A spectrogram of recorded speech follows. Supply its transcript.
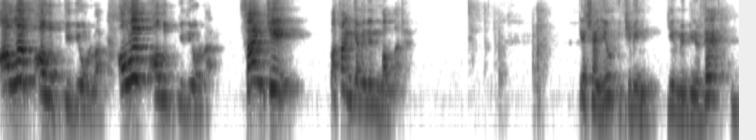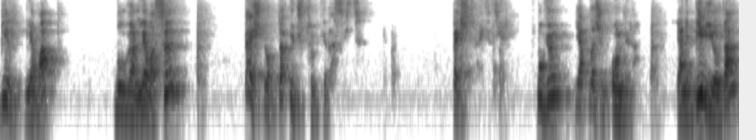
alıp alıp gidiyorlar. Alıp alıp gidiyorlar. Sanki vatan geminin malları. Geçen yıl 2021'de bir leva, Bulgar levası 5.3 Türk lirasıydı. 5 liraydı diyelim. Bugün yaklaşık 10 lira. Yani bir yılda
